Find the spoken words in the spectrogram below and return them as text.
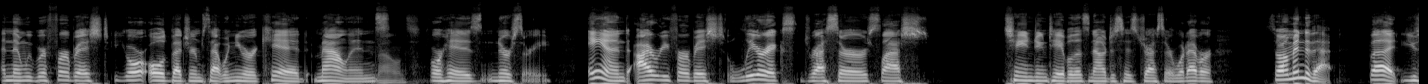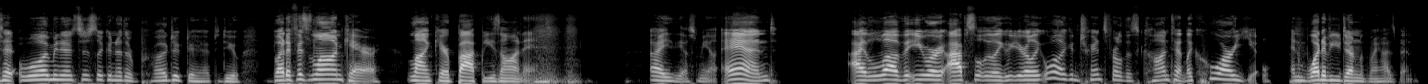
And then we refurbished your old bedroom set when you were a kid, Malins, Malins. for his nursery, and I refurbished Lyric's dresser slash changing table that's now just his dresser, whatever. So I'm into that. But you said, well, I mean, it's just like another project I have to do. But if it's lawn care, lawn care Papi's on it. Ay, Dios mío. And I love that you were absolutely like, you're like, well, I can transfer all this content. Like, who are you? And what have you done with my husband?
